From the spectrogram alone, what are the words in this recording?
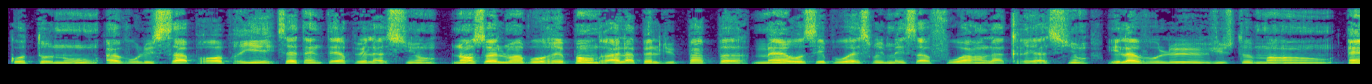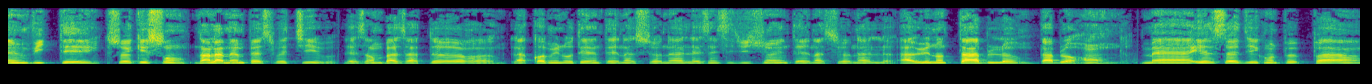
Cotonou a voulu s'approprier cette interpellation, non seulement pour répondre à l'appel du pape, mais aussi pour exprimer sa foi en la création. Il a voulu justement inviter ceux qui sont dans la même perspective, les ambassadeurs, la communauté internationale, les institutions internationales à une table, table ronde. Mais il s'est dit qu'on ne peut pas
